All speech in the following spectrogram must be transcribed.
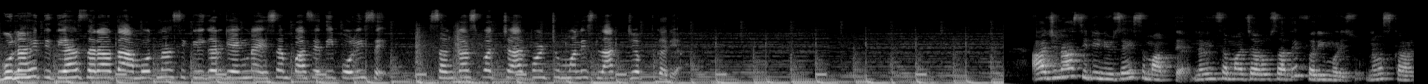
ગુનાહિત ઇતિહાસ ધરાવતા આમોદના સિકલીગર ગેંગના એસમ પાસેથી પોલીસે શંકાસ્પદ ચાર પોઈન્ટ ચુમ્માલીસ લાખ જપ્ત કર્યા. આજના સિટી ન્યૂઝ સમાપ્ત. થયા નવીન સમાચારો સાથે ફરી મળીશું. નમસ્કાર.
